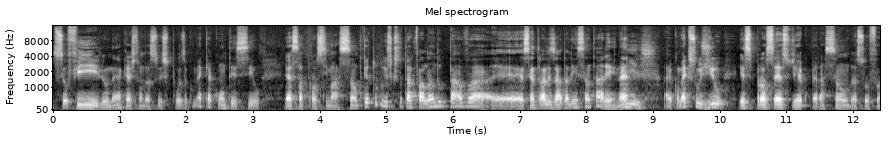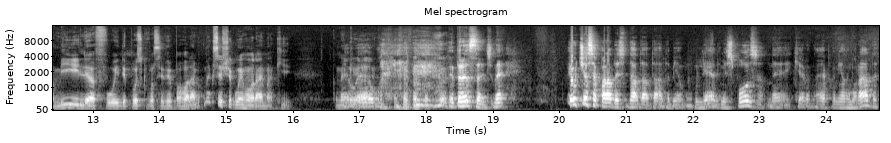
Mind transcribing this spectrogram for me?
seu filho, né? a questão da sua esposa, como é que aconteceu essa aproximação? Porque tudo isso que você está falando estava é, centralizado ali em Santarém, né? Isso. Aí como é que surgiu esse processo de recuperação da sua família? Foi depois que você veio para Roraima? Como é que você chegou em Roraima aqui? Como é, é que é? é interessante, né? Eu tinha separado da, da, da, minha mulher, da minha esposa, né, que era na época minha namorada,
